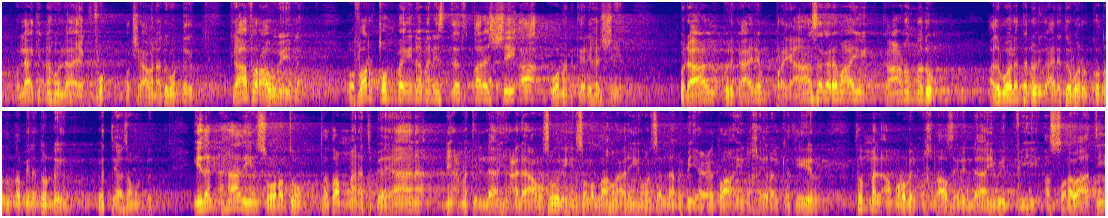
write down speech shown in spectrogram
പക്ഷെ അവൻ അതുകൊണ്ട് കാഫറാവുകയില്ല. ഒരാൾ ഒരു കാര്യം പ്രയാസകരമായി കാണുന്നതും അതുപോലെ തന്നെ ഒരു കാര്യത്തെ വെറുക്കുന്നതും തമ്മിൽ എന്തുണ്ട്? വ്യത്യാസമുണ്ട്. إذا هذه الصورة تضمنت بيان نعمة الله على رسوله صلى الله عليه وسلم بإعطاء الخير الكثير ثم الأمر بالإخلاص لله في الصلوات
